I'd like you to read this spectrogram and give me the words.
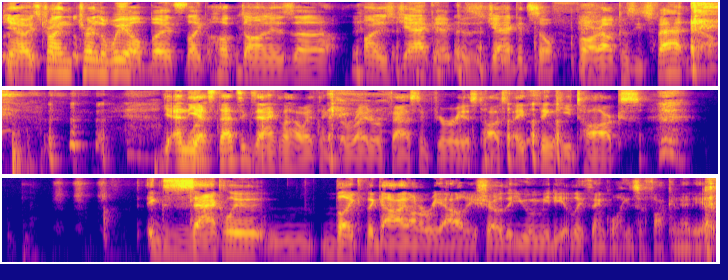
You know he's trying to turn the wheel but it's like hooked on his uh on his jacket because his jacket's so far out because he's fat now. Yeah and yes that's exactly how i think the writer of fast and furious talks. I think he talks exactly like the guy on a reality show that you immediately think well he's a fucking idiot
